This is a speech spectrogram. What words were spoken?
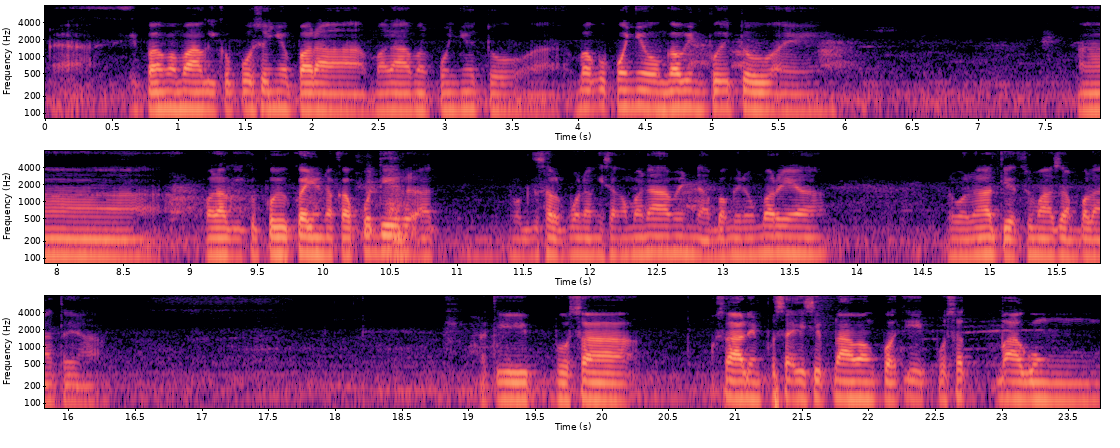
Ah, ipamamagi ko po sa inyo para malaman po nyo to Ah, bago po nyo gawin po ito ay ah palagi ko po kayo nakapudir at magdasal po ng isang ama namin na Banginong Maria Rawalati at sumasampalataya at po sa usalin po sa isip lamang po at po sa bagong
